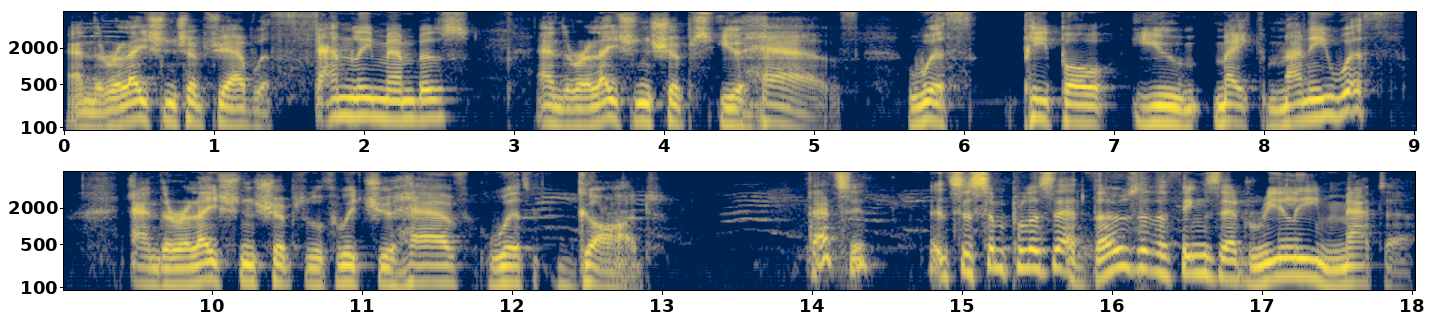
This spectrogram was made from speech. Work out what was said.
and the relationships you have with family members and the relationships you have with people you make money with and the relationships with which you have with God. That's it. It's as simple as that. Those are the things that really matter.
